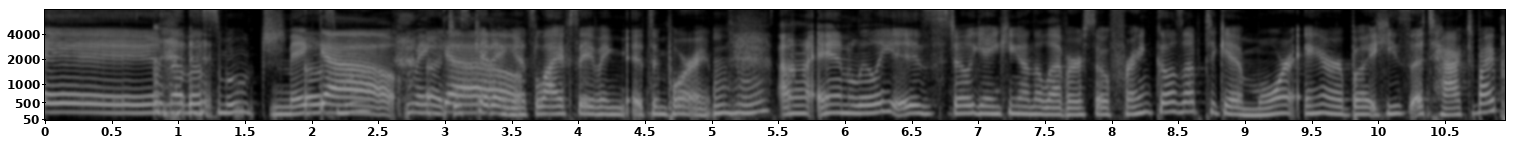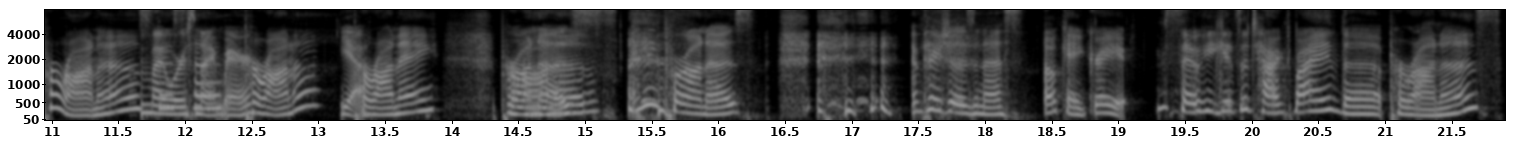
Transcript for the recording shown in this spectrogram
A, another smooch. Make A smooch. out, make Uh, just kidding. It's life saving. It's important. Uh, and Lily is still yanking on the lever. So Frank goes up to get more air, but he's attacked by piranhas. My worst time. nightmare. Piranha? Yeah. Piranha? Piranhas. I think piranhas. I'm pretty sure there's an S. Okay, great. So he gets attacked by the piranhas.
